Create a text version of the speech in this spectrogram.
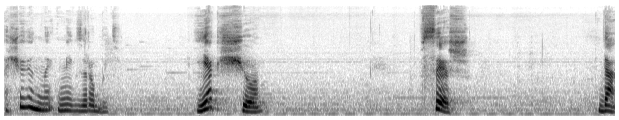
А що він міг зробити? Якщо все ж, да,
